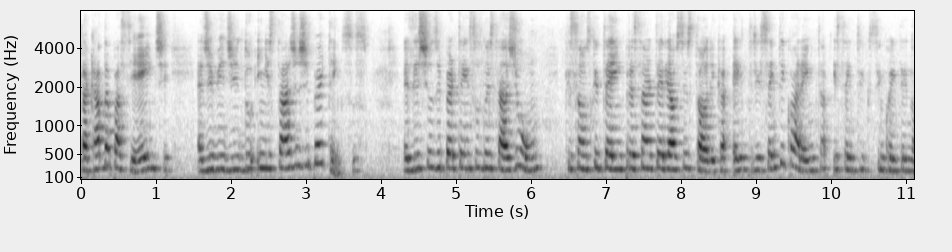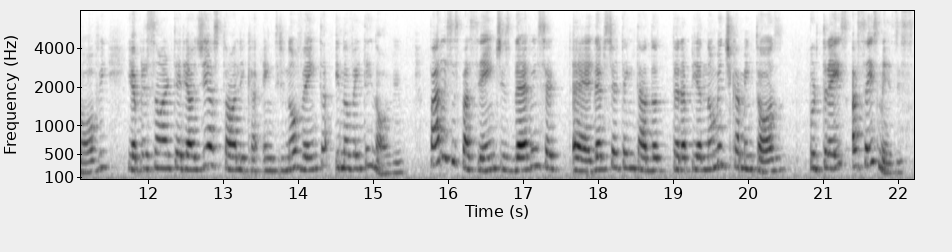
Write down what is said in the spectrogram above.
para cada paciente é dividido em estágios de hipertensos. Existem os hipertensos no estágio 1, que são os que têm pressão arterial sistólica entre 140 e 159 e a pressão arterial diastólica entre 90 e 99. Para esses pacientes, devem ser, é, deve ser tentada terapia não medicamentosa por 3 a 6 meses.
